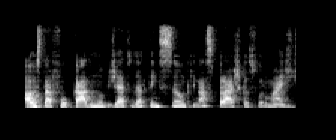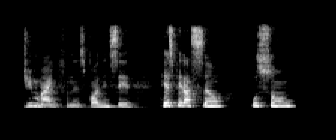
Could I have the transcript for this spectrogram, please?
Ao estar focado no objeto da atenção, que nas práticas formais de mindfulness podem ser respiração, o som,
